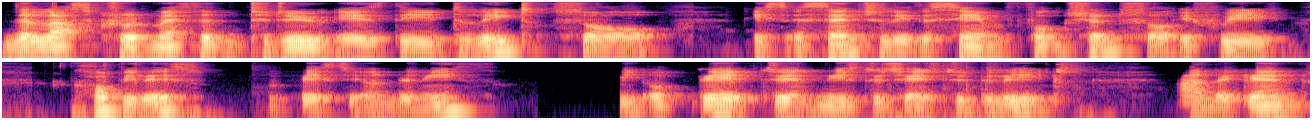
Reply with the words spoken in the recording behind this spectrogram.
the last CRUD method to do is the delete. So it's essentially the same function. So if we copy this and paste it underneath, the update needs to change to delete. And again,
